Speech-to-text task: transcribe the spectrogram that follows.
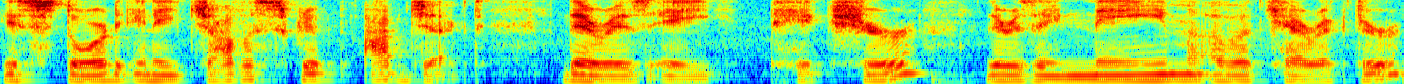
is stored in a JavaScript object. There is a picture, there is a name of a character,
